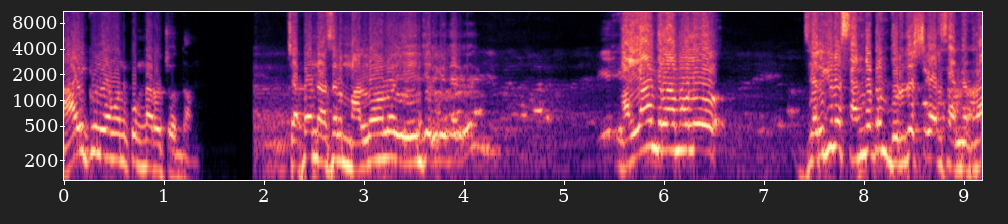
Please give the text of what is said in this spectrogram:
నాయకులు ఏమనుకుంటున్నారో చూద్దాం. చెప్పండి అసలు మల్లంలో ఏం జరిగిందండి? మల్లాం గ్రామంలో జరిగిన సంఘటన దురదృష్టకర సంఘటన.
